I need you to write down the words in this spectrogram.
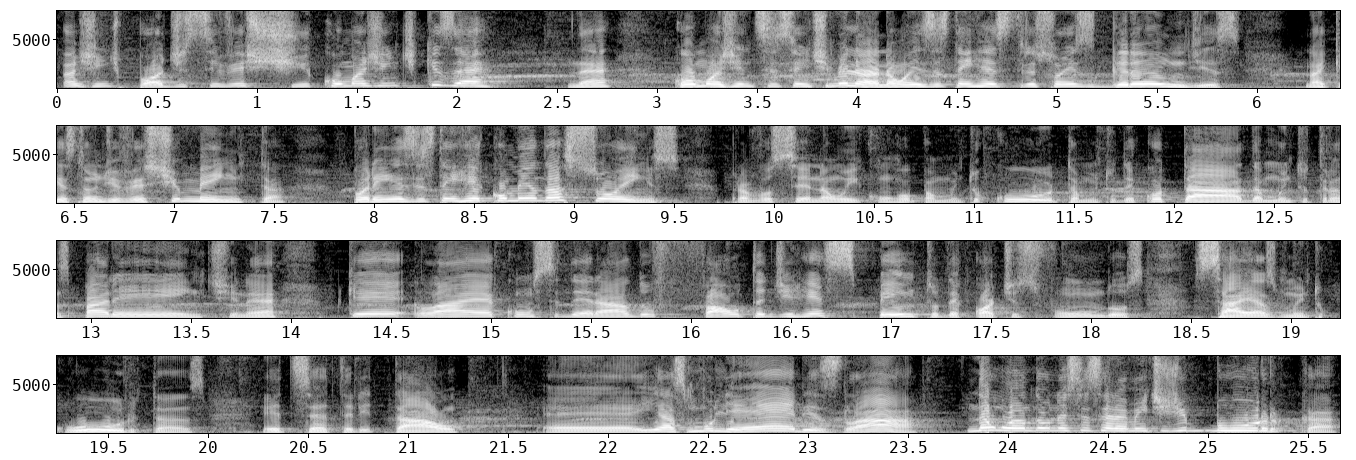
a gente pode se vestir como a gente quiser né? Como a gente se sente melhor. Não existem restrições grandes na questão de vestimenta. Porém, existem recomendações para você não ir com roupa muito curta, muito decotada, muito transparente, né? Porque lá é considerado falta de respeito decotes fundos, saias muito curtas, etc e tal. É, e as mulheres lá não andam necessariamente de burca.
